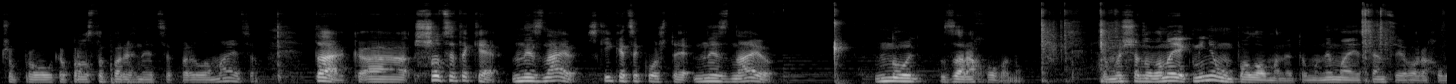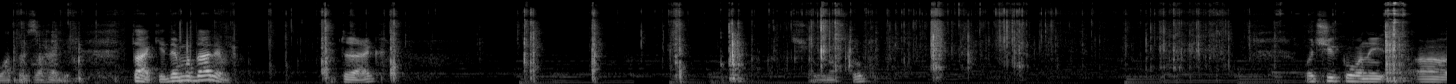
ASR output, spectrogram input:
що проволока просто перегнеться, переламається. Так, а, що це таке? Не знаю. Скільки це коштує? Не знаю. Нуль зараховано. Тому що ну, воно як мінімум поломане, тому немає сенсу його рахувати взагалі. Так, ідемо далі. Так. Що в нас тут? Очікуваний а,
